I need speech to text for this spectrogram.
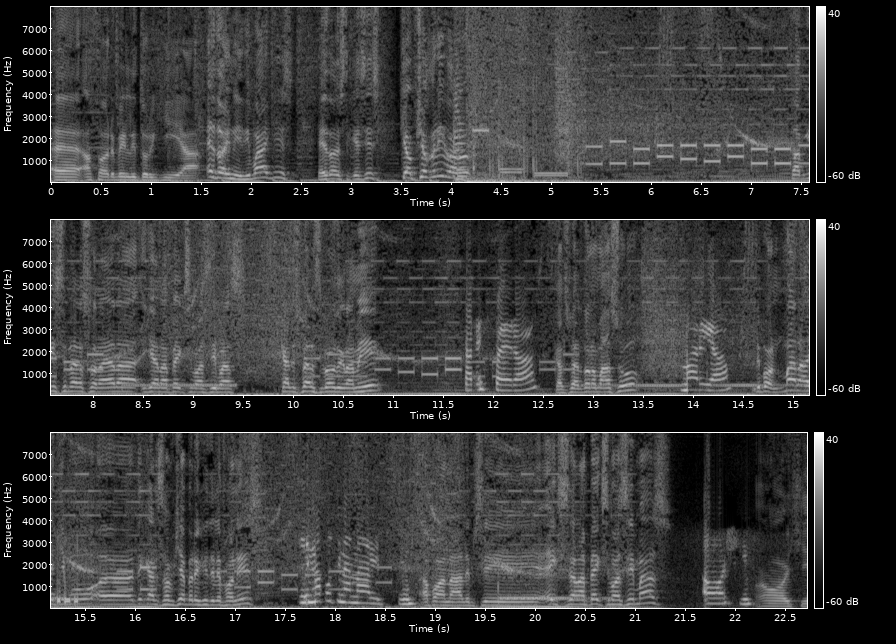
ε, αθόρυβη λειτουργία. Εδώ είναι η Δημάκης, εδώ είστε κι εσείς και ο πιο γρήγορος. Θα βγει σήμερα στον αέρα για να παίξει μαζί μας. Καλησπέρα στην πρώτη γραμμή. Καλησπέρα. Καλησπέρα το όνομά σου. Μαρία. Λοιπόν, μαράκι μου, ε, τι κάνεις από ποια περιοχή τηλεφωνείς; Είμαι από την ανάληψη. Από ανάληψη. Έχεις ξαναπέξει μαζί μας; Όχι. Όχι.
